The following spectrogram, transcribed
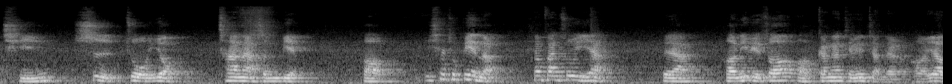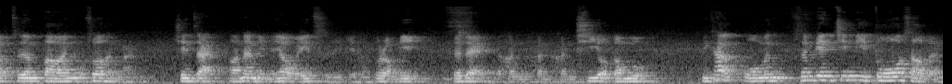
情是作用，刹那生变，哦，一下就变了，像翻书一样，对啊，哦，你比如说，哦，刚刚前面讲的，哦，要知恩报恩，我说很难，现在，哦，那你们要维持也很不容易，对不对？很很很稀有动物，你看我们身边经历多少人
